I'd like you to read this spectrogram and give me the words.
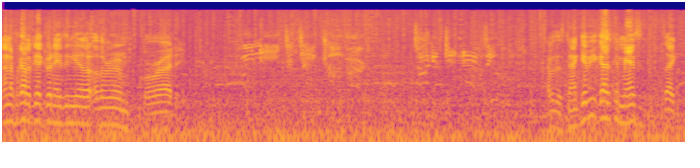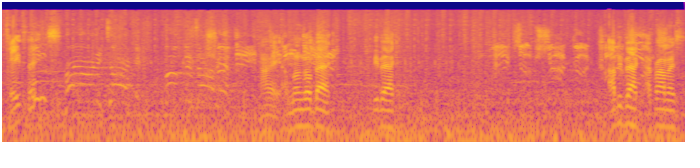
And I forgot to get grenades in the other room. Crud. How about this? Can I give you guys commands to, like, take things? Priority target! Focus! Alright, I'm gonna go back. Be back. I'll be back, I promise.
